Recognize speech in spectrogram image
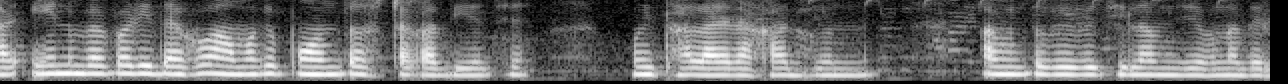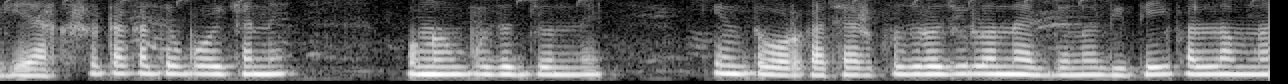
আর এন ব্যাপারই দেখো আমাকে পঞ্চাশ টাকা দিয়েছে ওই থালায় রাখার জন্য। আমি তো ভেবেছিলাম যে ওনাদেরকে একশো টাকা দেবো ওইখানে উনুন পুজোর জন্যে। কিন্তু ওর কাছে আর খুচরো ছিল না, এর জন্য দিতেই পারলাম না।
